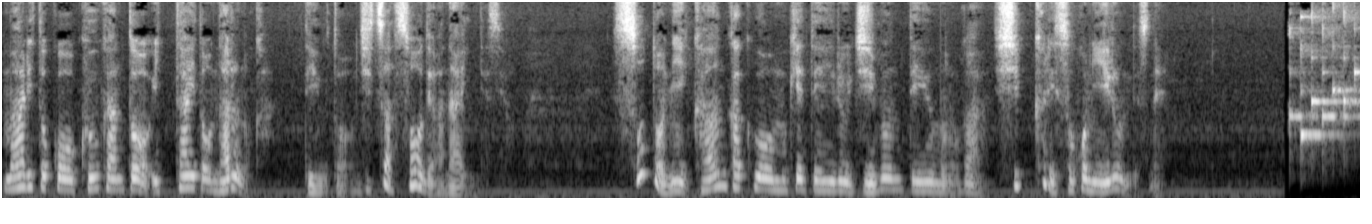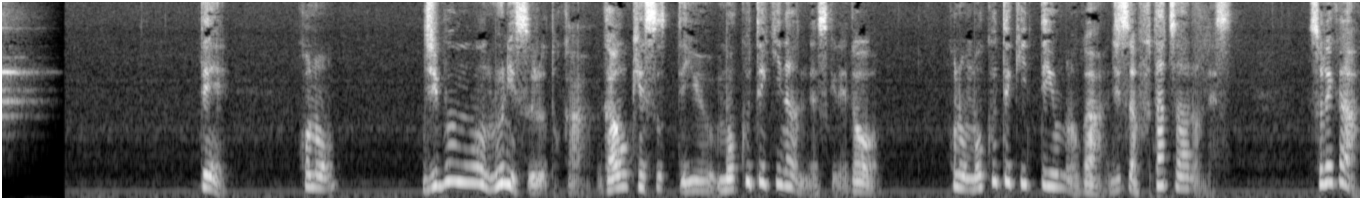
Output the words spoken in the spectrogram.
周りとこう空間と一体となるのかっていうと、実はそうではないんですよ。外に感覚を向けている自分っていうものがしっかりそこにいるんですね。で、この自分を無にするとか、我を消すっていう目的なんですけれど、この目的っていうものが実は2つあるんです。それが、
